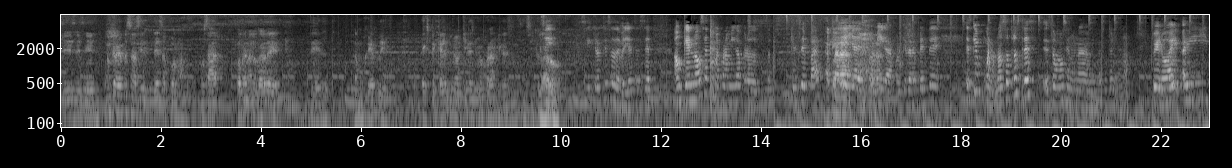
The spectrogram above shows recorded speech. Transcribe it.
Sí, sí, sí. Nunca había pensado así de esa forma. O sea, ponerme en el lugar de, de la mujer, de explicarle primero quién es mi mejor amiga desde un principio. Claro. Sí, creo que eso deberías de hacer. Aunque no sea tu mejor amiga, pero que sepas Aclarar, que ella es tu amiga, porque de repente es que bueno, nosotros tres estamos en una misma sintonía, ¿no? Pero hay hay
